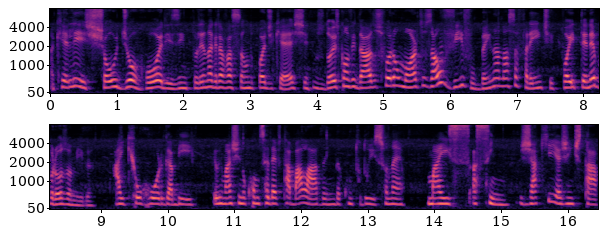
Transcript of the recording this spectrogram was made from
aquele show de horrores em plena gravação do podcast. Os dois convidados foram mortos ao vivo, bem na nossa frente. Foi tenebroso, amiga. Ai, que horror, Gabi. Eu imagino como você deve estar tá abalada ainda com tudo isso, né? Mas, assim, já que a gente tá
